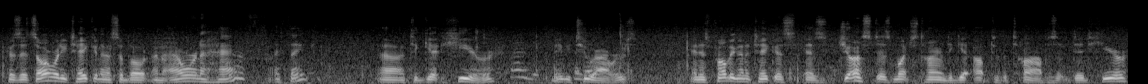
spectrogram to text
because it's already taken us about an hour and a half, I think, uh, to get here, maybe two hours. And it's probably going to take us as just as much time to get up to the top as it did here.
